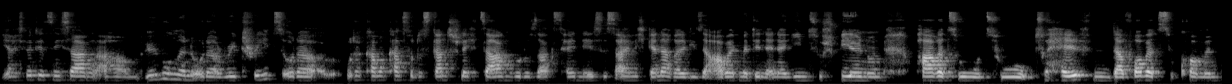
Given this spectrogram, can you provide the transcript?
ja, ich würde jetzt nicht sagen ähm, Übungen oder Retreats oder, oder kann man, kannst du das ganz schlecht sagen, wo du sagst, hey, nee, es ist eigentlich generell diese Arbeit mit den Energien zu spielen und Paare zu, zu, zu helfen, da vorwärts zu kommen?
